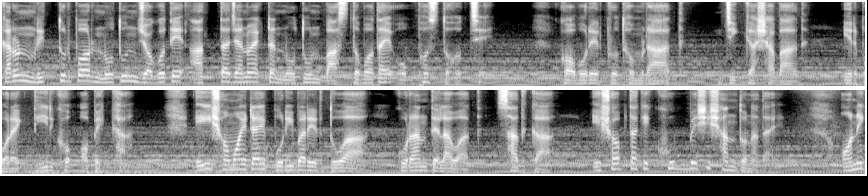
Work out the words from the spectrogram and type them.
কারণ মৃত্যুর পর নতুন জগতে আত্মা যেন একটা নতুন বাস্তবতায় অভ্যস্ত হচ্ছে। কবরের প্রথম রাত, জিজ্ঞাসাবাদ, এরপর এক দীর্ঘ অপেক্ষা। এই সময়টায় পরিবারের দোয়া, কোরআন তেলাওয়াত, সাদকা, এসব তাকে খুব বেশি সান্ত্বনা দেয়। অনেক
